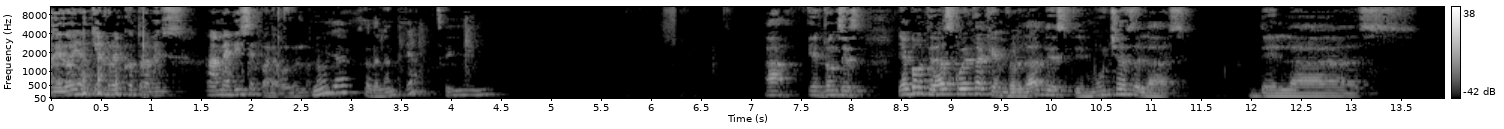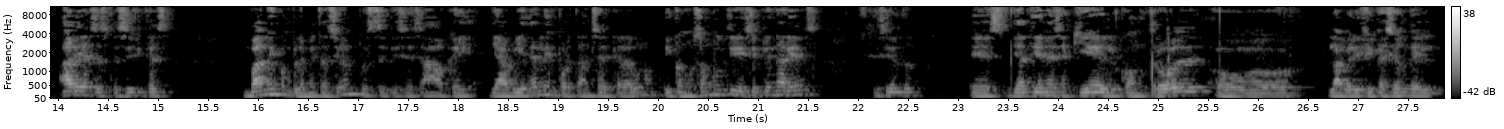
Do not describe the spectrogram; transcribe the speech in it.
Le doy aquí en rec otra vez. Ah, me dice para volverlo. No, ya, adelante. ¿Ya? Sí, ya, ya. Ah, y entonces, ya cuando te das cuenta que en verdad este, muchas de las de las áreas específicas van en complementación, pues te dices, ah, ok, ya viene la importancia de cada uno. Y como son multidisciplinarias, es cierto, es, ya tienes aquí el control o la verificación del,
